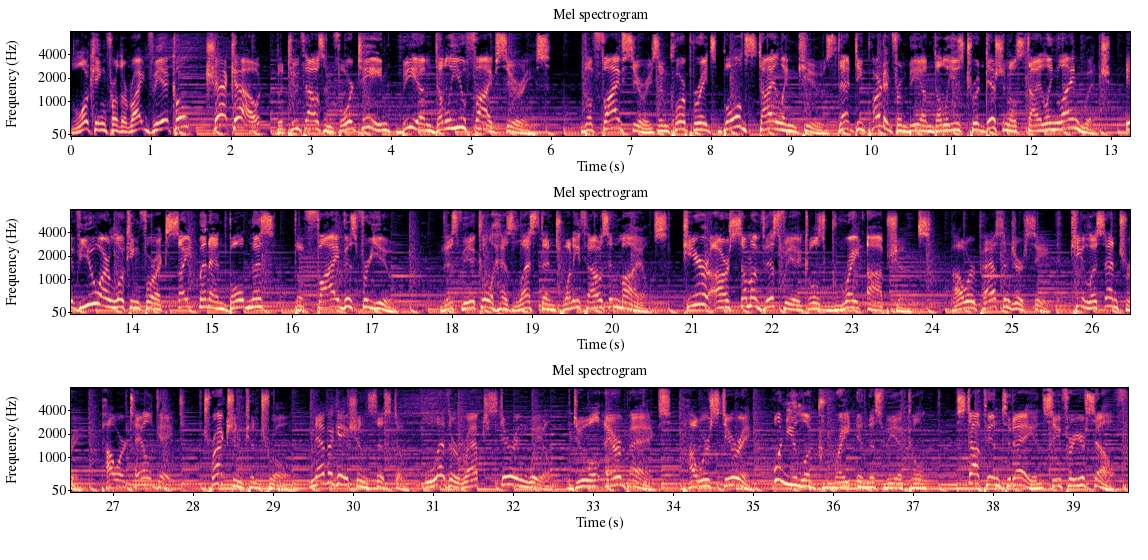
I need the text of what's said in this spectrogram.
Looking for the right vehicle? Check out the 2014 BMW 5 Series. The 5 Series incorporates bold styling cues that departed from BMW's traditional styling language. If you are looking for excitement and boldness, the 5 is for you. This vehicle has less than 20,000 miles. Here are some of this vehicle's great options. Power passenger seat, keyless entry, power tailgate, traction control, navigation system, leather wrapped steering wheel, dual airbags, power steering. Wouldn't you look great in this vehicle? Stop in today and see for yourself.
